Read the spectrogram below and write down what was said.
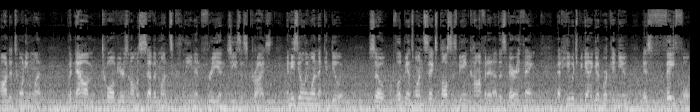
on to 21. But now I'm 12 years and almost seven months clean and free in Jesus Christ. And he's the only one that can do it. So Philippians 1 6, Paul says, being confident of this very thing, that he which began a good work in you is faithful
